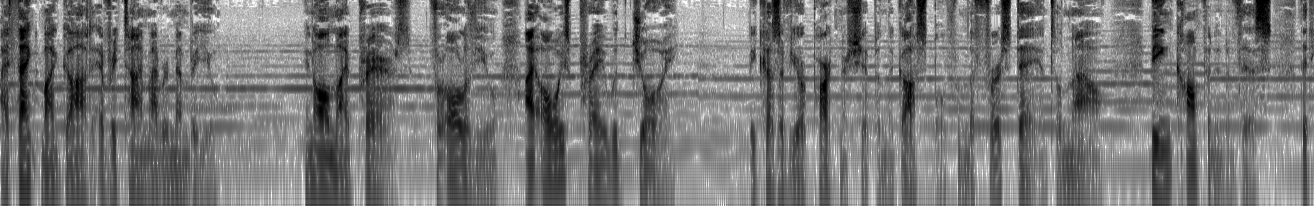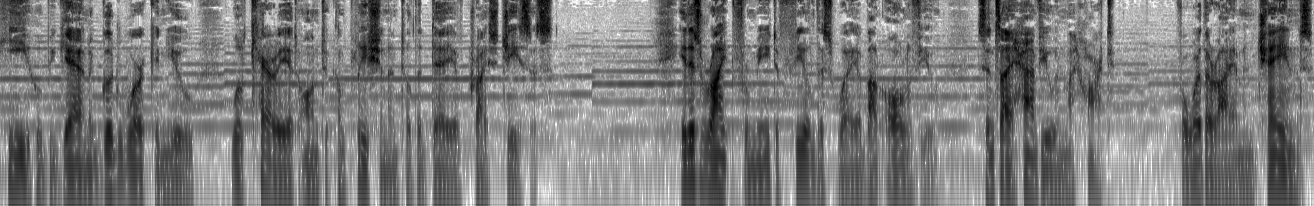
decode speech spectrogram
I thank my God every time I remember you. In all my prayers, for all of you, I always pray with joy because of your partnership in the gospel from the first day until now, being confident of this, that he who began a good work in you will carry it on to completion until the day of Christ Jesus. It is right for me to feel this way about all of you, since I have you in my heart. For whether I am in chains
